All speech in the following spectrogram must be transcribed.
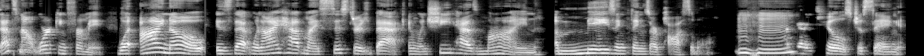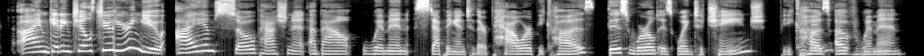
That's not working for me. What I know is that when I have my sister's back and when she has mine, amazing things are possible. Mm-hmm. I'm getting chills just saying it. I'm getting chills too hearing you. I am so passionate about women stepping into their power because this world is going to change because mm-hmm. of women.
